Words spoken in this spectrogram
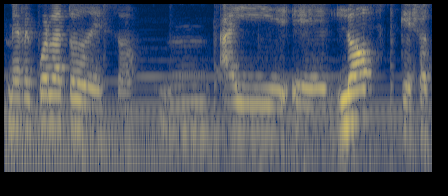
me recuerda todo eso. Mm, hay eh, Loft, que yo,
